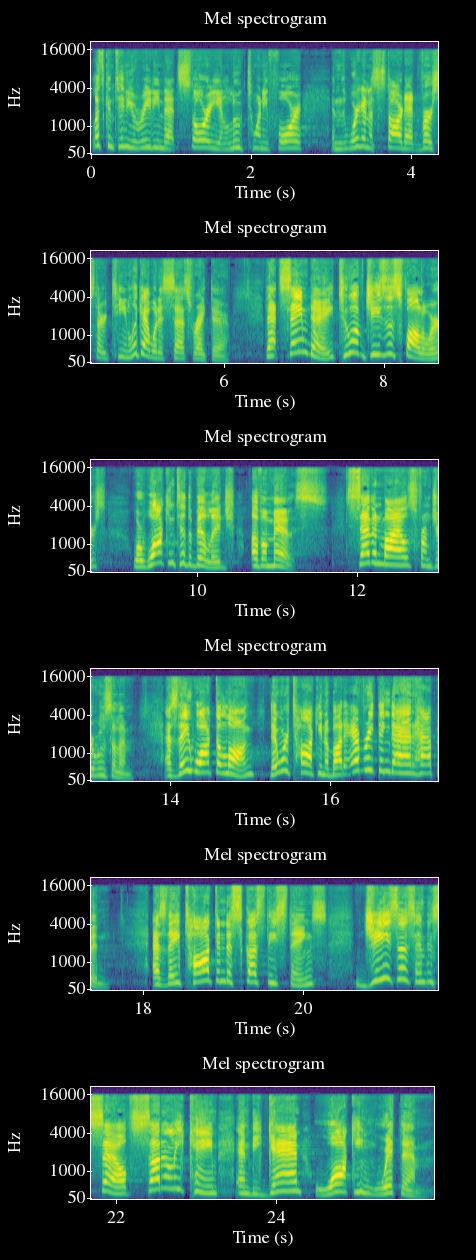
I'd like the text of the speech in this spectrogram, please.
Let's continue reading that story in Luke 24, and we're going to start at verse 13. Look at what it says right there. That same day, two of Jesus' followers were walking to the village of Emmaus, seven miles from Jerusalem. As they walked along, they were talking about everything that had happened. As they talked and discussed these things, Jesus himself suddenly came and began walking with them.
